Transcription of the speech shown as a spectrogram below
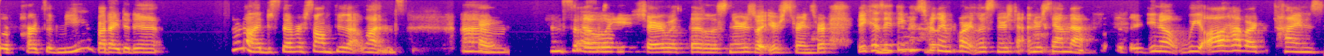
were parts of me, but I didn't, I don't know, I just never saw them through that lens. Um, okay. And so, so, will you share with the listeners what your strengths were? Because I think it's really important, listeners, to understand that, you know, we all have our times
